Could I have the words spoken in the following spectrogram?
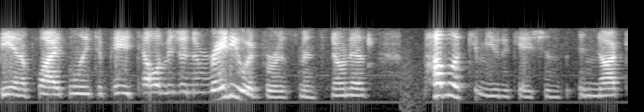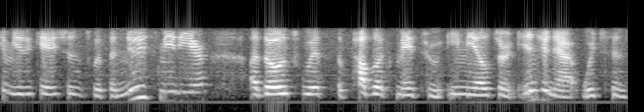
ban applies only to paid television and radio advertisements known as public communications and not communications with the news media are those with the public made through emails or internet, which since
